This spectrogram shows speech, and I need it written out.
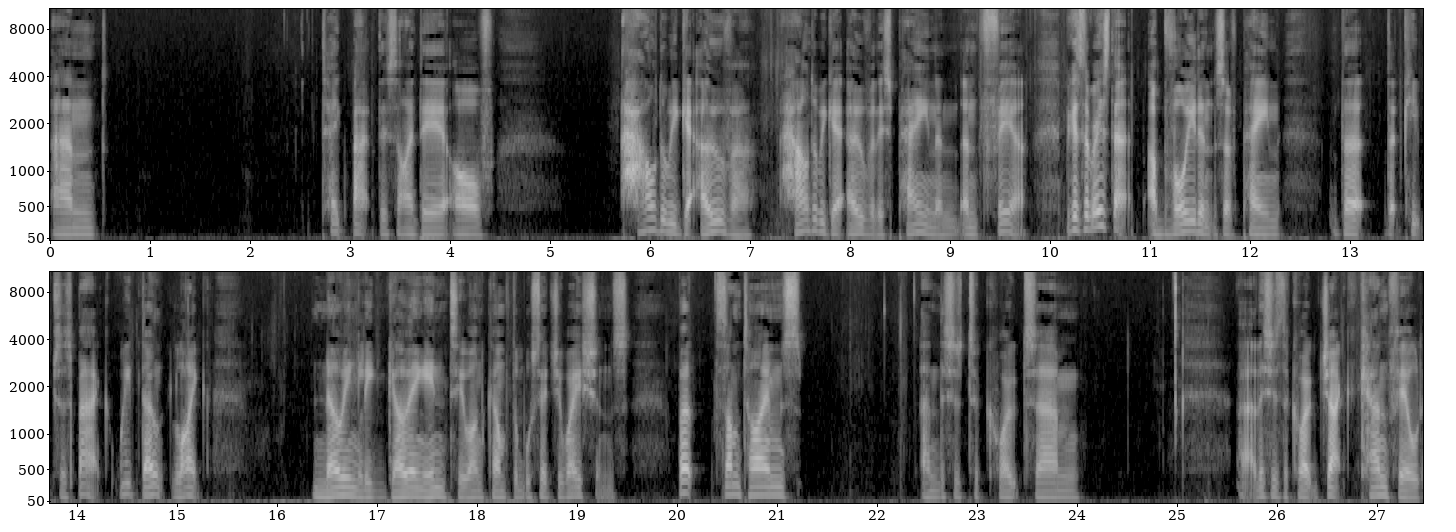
and take back this idea of how do we get over how do we get over this pain and, and fear? Because there is that avoidance of pain that that keeps us back. We don't like knowingly going into uncomfortable situations, but sometimes, and this is to quote um, uh, this is the quote Jack Canfield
